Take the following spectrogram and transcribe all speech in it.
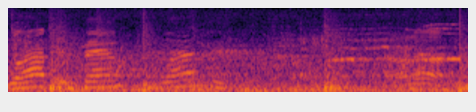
What happened, fam? What happened? I don't know.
